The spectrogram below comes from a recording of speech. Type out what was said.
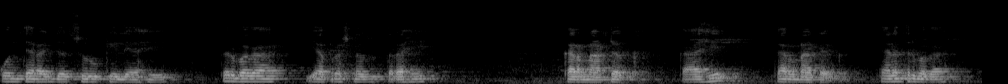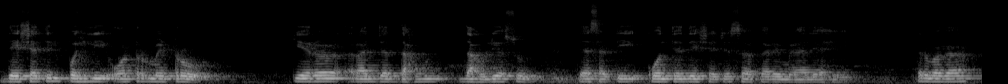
कोणत्या राज्यात सुरू केले आहे? तर बघा या प्रश्नाचं उत्तर आहे. कर्नाटक. काय आहे? कर्नाटक. त्यानंतर बघा देशातील पहिली वॉटर मेट्रो केरळ राज्यात धावून धावली असून त्यासाठी कोणत्या देशाचे सहकार्य मिळाले आहे? तर बघा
